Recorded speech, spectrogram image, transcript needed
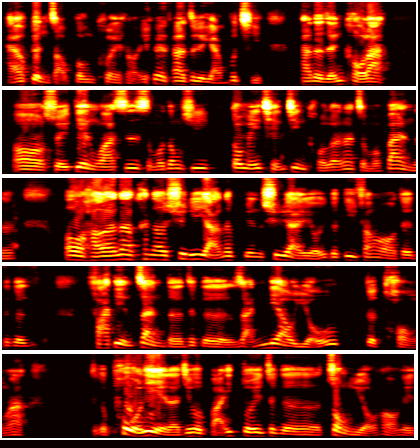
还要更早崩溃哈，因为他这个养不起他的人口啦。哦，水电瓦斯什么东西都没钱进口了，那怎么办呢？哦，好了，那看到叙利亚那边，叙利亚有一个地方哦的这个发电站的这个燃料油。的桶啊，这个破裂了，结果把一堆这个重油哈给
